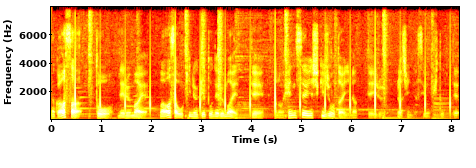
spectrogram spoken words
なんか朝と寝る前、まあ、朝起き抜けと寝る前ってあの変性意識状態になっているらしいんですよ人って。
